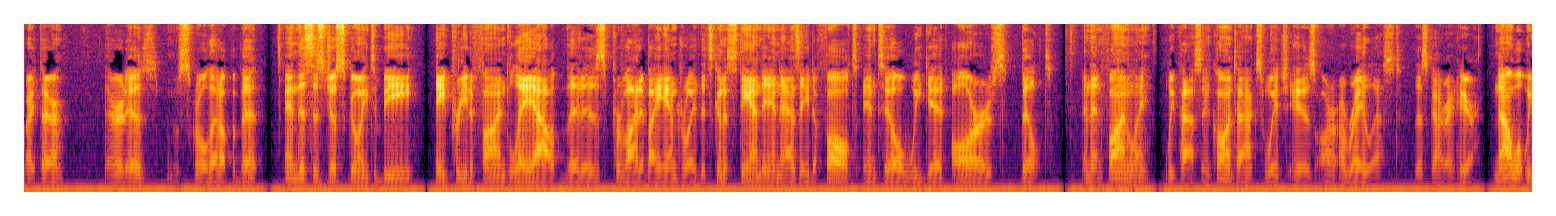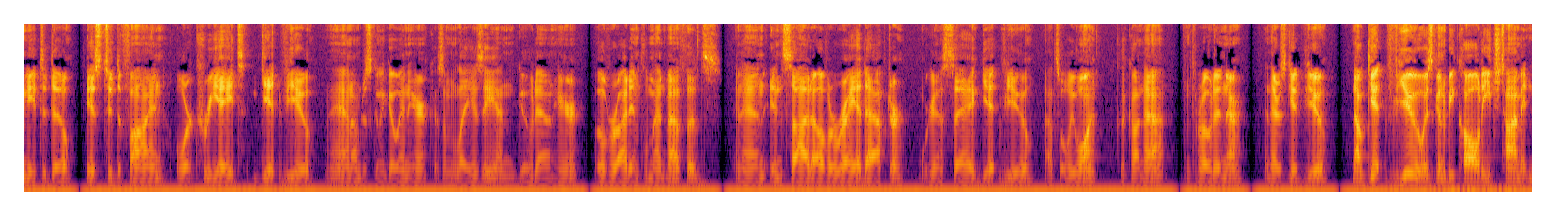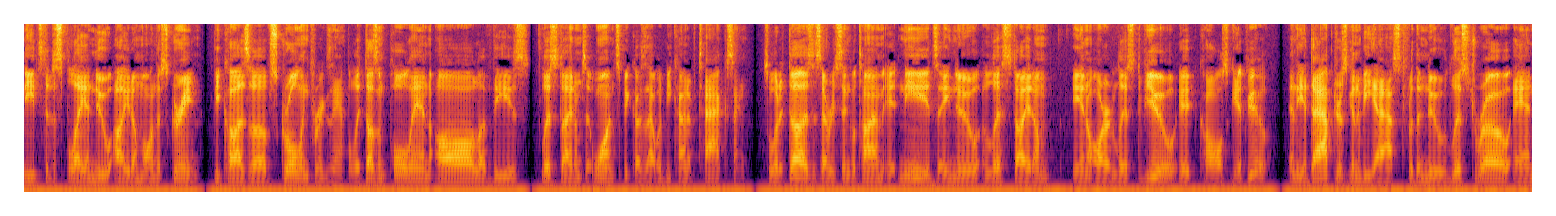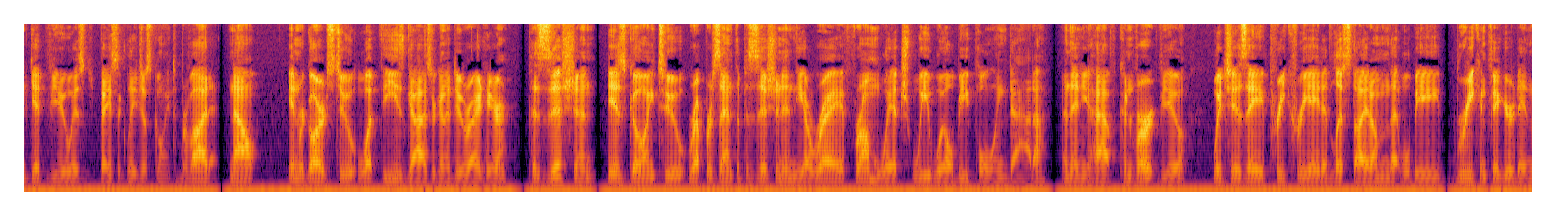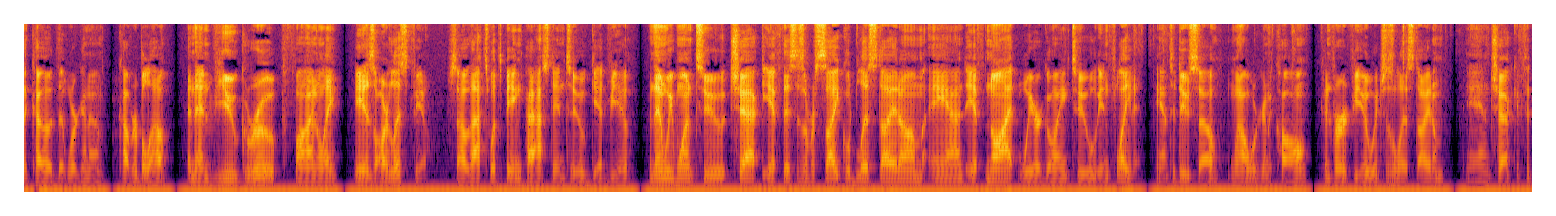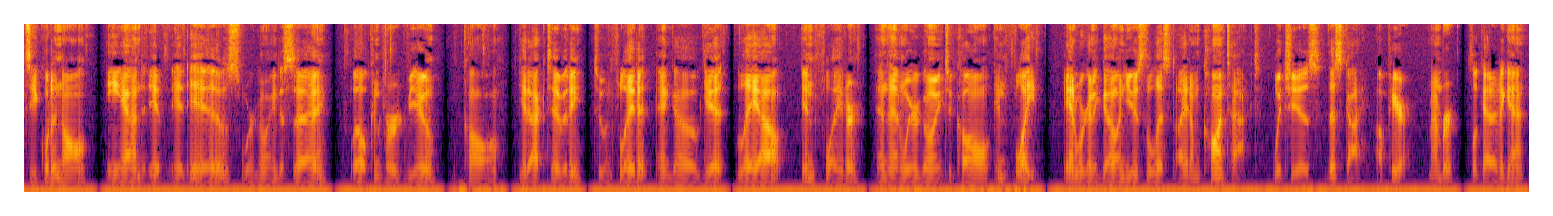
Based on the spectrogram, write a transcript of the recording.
right there. There it is. We'll scroll that up a bit. And this is just going to be a predefined layout that is provided by Android that's going to stand in as a default until we get ours built. And then finally, we pass in contacts, which is our array list, this guy right here. Now what we need to do is to define or create get view. And I'm just going to go in here because I'm lazy and go down here, override implement methods, and then inside of array adapter, we're going to say get view. That's what we want. Click on that and throw it in there. And there's get view. Now get view is going to be called each time it needs to display a new item on the screen because of scrolling, for example. It doesn't pull in all of these list items at once because that would be kind of taxing. So what it does is every single time it needs a new list item in our list view, it calls get view and the adapter is going to be asked for the new list row and get view is basically just going to provide it. Now, in regards to what these guys are going to do right here, position is going to represent the position in the array from which we will be pulling data. And then you have convert view, which is a pre-created list item that will be reconfigured in the code that we're going to cover below. And then view group, finally, is our list view. So that's what's being passed into get view. And then we want to check if this is a recycled list item, and if not, we are going to inflate it. And to do so, well, we're going to call convert view, which is a list item, and check if it's equal to null. And if it is, we're going to say, well, convert view, call get activity to inflate it, and go get layout inflator, and then we're going to call inflate. And we're going to go and use the list item contact which is this guy up here. Remember? Let's look at it again.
